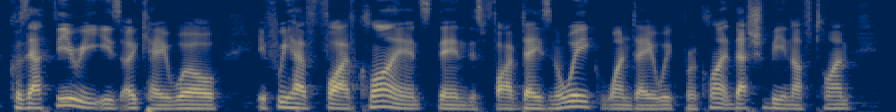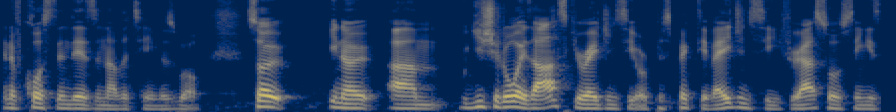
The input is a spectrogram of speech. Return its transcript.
Because our theory is okay, well, if we have five clients, then there's five days in a week, one day a week per client. That should be enough time. And of course, then there's another team as well. So you know, um, you should always ask your agency or prospective agency if you're outsourcing is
